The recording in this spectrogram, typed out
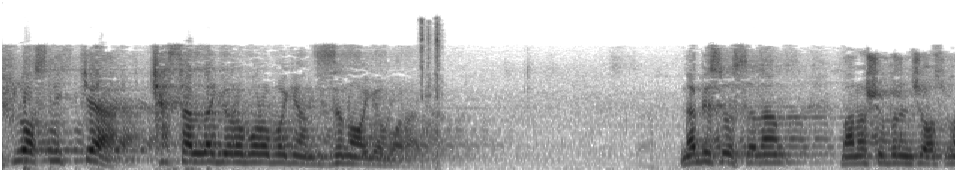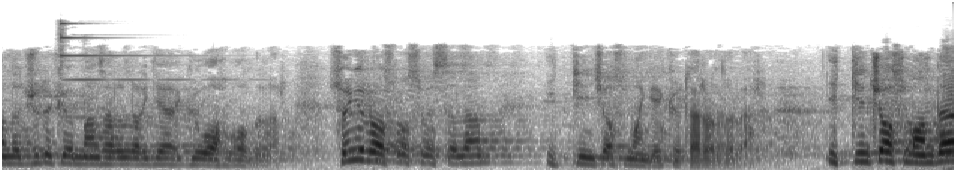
ifloslikka, kasallarga ro'baro bo'lgan zinoga boradi. Nabiy sollallohu alayhi vasallam mana shu birinchi osmonda juda ko'p manzaralarga guvoh bo'ldilar. So'ngra Rasululloh sollallohu alayhi vasallam ikkinchi osmonga ko'tarildilar. Ikkinchi osmonda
